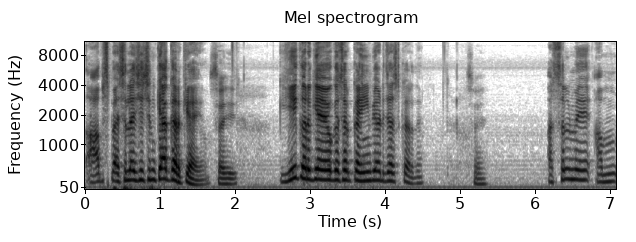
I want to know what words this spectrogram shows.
آپ اسپیشلائزیشن کیا کر کے آئے ہو؟ صحیح۔ یہ کر کے آئے ہو کہ سر کہیں بھی ایڈجسٹ کر دیں۔ اصل میں ہم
